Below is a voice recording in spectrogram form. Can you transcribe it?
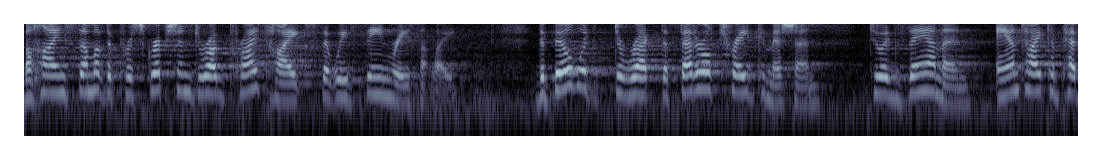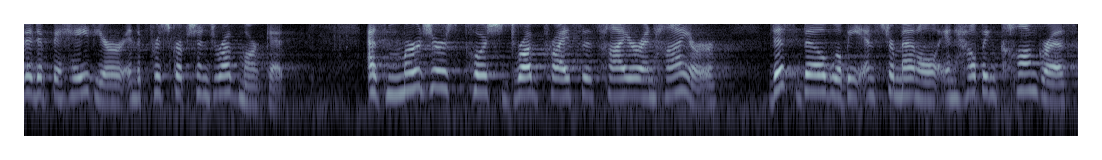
behind some of the prescription drug price hikes that we've seen recently. The bill would direct the Federal Trade Commission to examine anti competitive behavior in the prescription drug market. As mergers push drug prices higher and higher, this bill will be instrumental in helping Congress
